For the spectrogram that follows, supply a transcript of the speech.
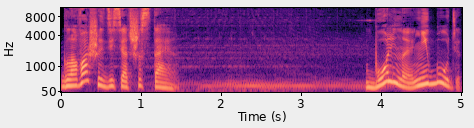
Глава 66. Больно не будет.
